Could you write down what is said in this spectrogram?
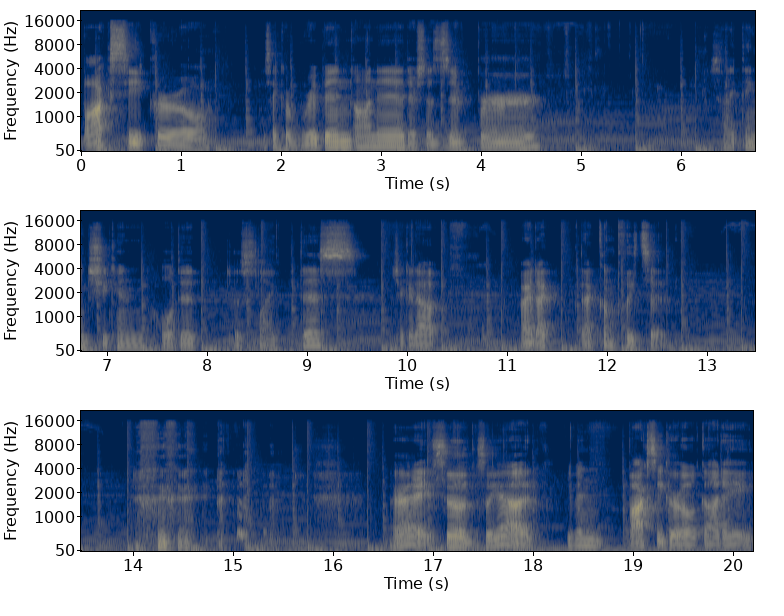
Boxy Girl. There's like a ribbon on it. There's a zipper. So I think she can hold it just like this. Check it out. All right, that, that completes it. All right, so so yeah, even Boxy Girl got a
